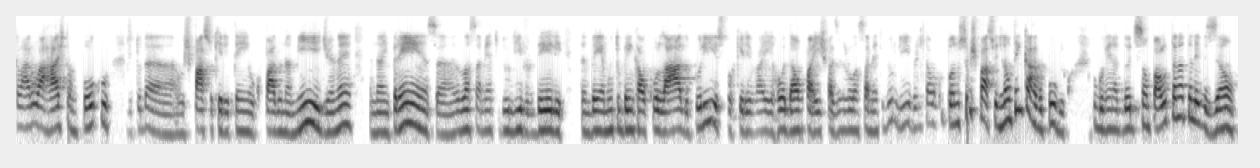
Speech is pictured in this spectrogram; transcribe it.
Claro, arrasta um pouco de todo o espaço que ele tem ocupado na mídia, né, na imprensa. O lançamento do livro dele também é muito bem calculado por isso, porque ele vai rodar o país fazendo o lançamento do livro. Ele está ocupando o seu espaço. Ele não tem cargo público. O governador de São Paulo está na televisão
